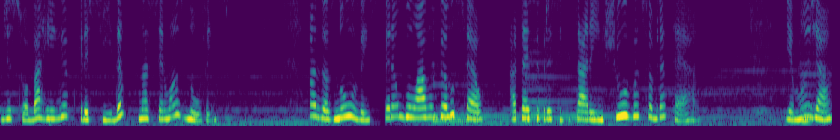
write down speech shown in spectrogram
de sua barriga crescida, nasceram as nuvens. Mas as nuvens perambulavam pelo céu, até se precipitarem em chuva sobre a terra. Iemanjá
